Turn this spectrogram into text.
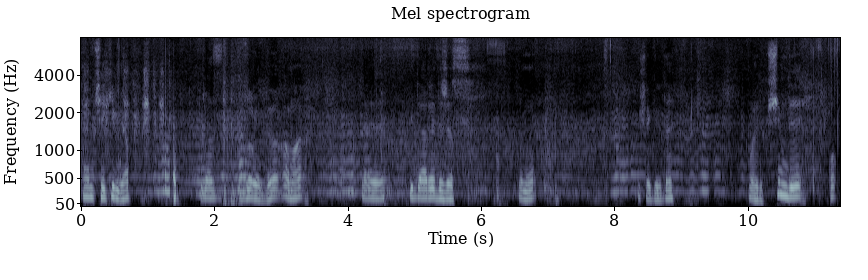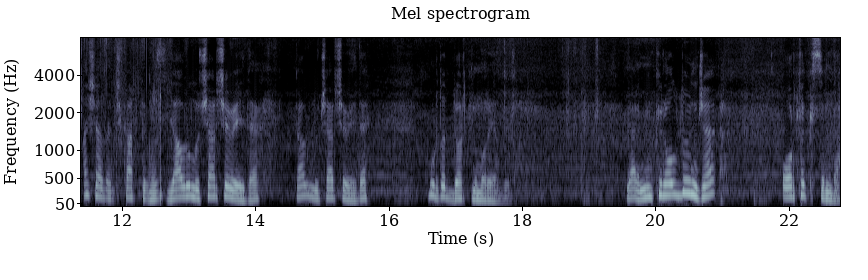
hem çekim yap. Biraz zor oluyor ama e, idare edeceğiz. Bunu bu şekilde koyduk. Şimdi o aşağıdan çıkarttığımız yavrulu çerçeveyi de yavrulu çerçeveyi de burada 4 numaraya alıyorum. Yani mümkün olduğunca orta kısımda.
